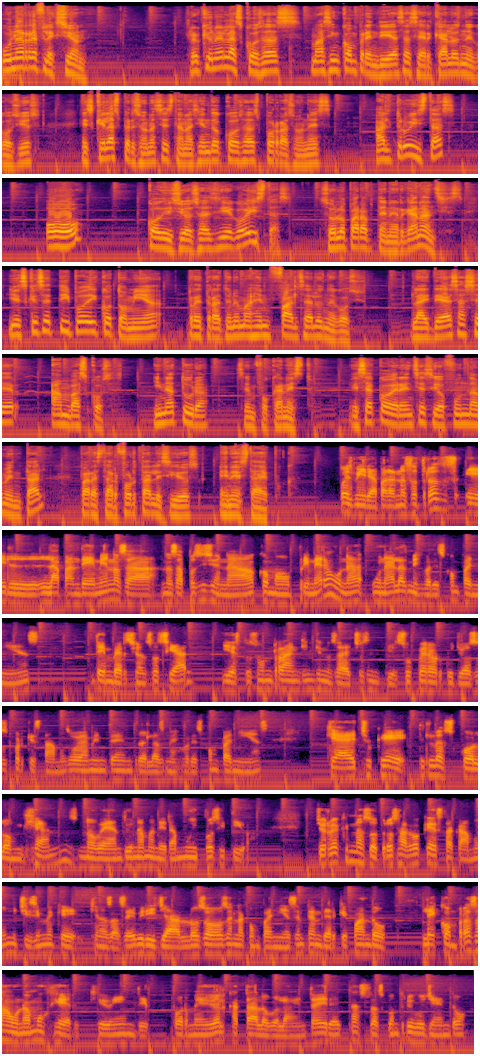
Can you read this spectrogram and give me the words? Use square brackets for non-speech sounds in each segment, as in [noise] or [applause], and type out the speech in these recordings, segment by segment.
Una reflexión. Creo que una de las cosas más incomprendidas acerca de los negocios es que las personas están haciendo cosas por razones altruistas o codiciosas y egoístas, solo para obtener ganancias. Y es que ese tipo de dicotomía retrata una imagen falsa de los negocios. La idea es hacer ambas cosas, y Natura se enfoca en esto. Esa coherencia ha sido fundamental para estar fortalecidos en esta época. Pues mira, para nosotros la pandemia nos ha, nos ha posicionado como primero una, una de las mejores compañías de inversión social y esto es un ranking que nos ha hecho sentir súper orgullosos porque estamos obviamente dentro de las mejores compañías que ha hecho que los colombianos nos vean de una manera muy positiva. Yo creo que nosotros algo que destacamos muchísimo que, que nos hace brillar los ojos en la compañía es entender que cuando le compras a una mujer que vende por medio del catálogo la venta directa, estás contribuyendo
